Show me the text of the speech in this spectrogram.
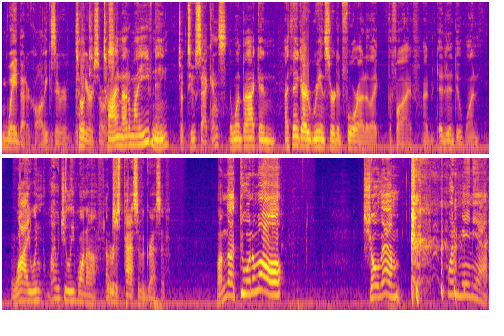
Way better quality because they were the pure took source. time out of my evening. Took two seconds. I went back and I think I reinserted four out of like the five. I, I didn't do one. Why wouldn't? Why would you leave one off? Out of res- Just passive aggressive. I'm not doing them all. Show them. what a maniac!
